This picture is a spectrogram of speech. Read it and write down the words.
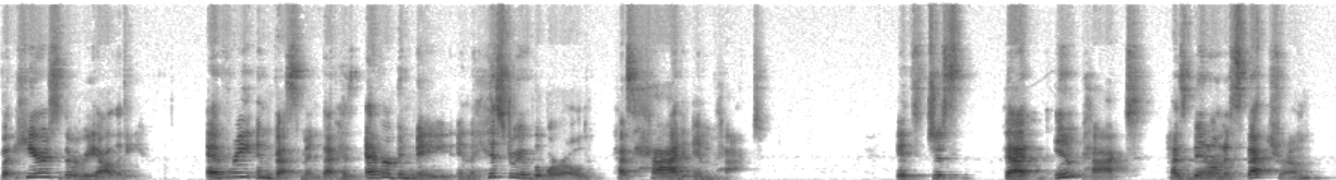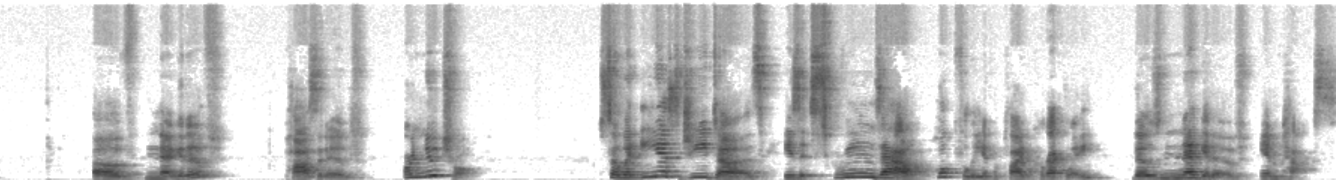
But here's the reality every investment that has ever been made in the history of the world has had impact. It's just that impact has been on a spectrum of negative, positive, or neutral. So, what ESG does is it screens out, hopefully, if applied correctly, those negative impacts.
